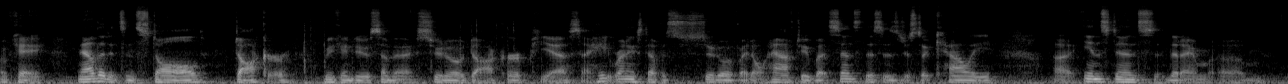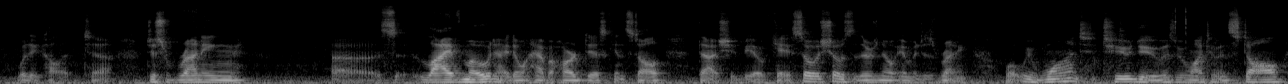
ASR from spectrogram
Okay, now that it's installed Docker, we can do something like sudo docker ps. I hate running stuff with sudo if I don't have to, but since this is just a Kali uh, instance that I'm, um, what do you call it, uh, just running uh, live mode, I don't have a hard disk installed, that should be okay. So it shows that there's no images running. What we want to do is we want to install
